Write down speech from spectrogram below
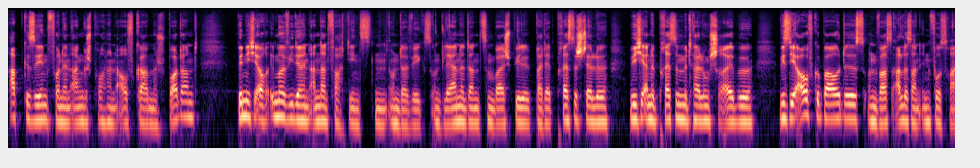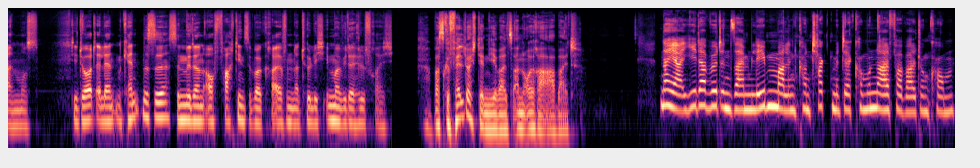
Abgesehen von den angesprochenen Aufgaben im Sportamt bin ich auch immer wieder in anderen Fachdiensten unterwegs und lerne dann zum Beispiel bei der Pressestelle, wie ich eine Pressemitteilung schreibe, wie sie aufgebaut ist und was alles an Infos rein muss. Die dort erlernten Kenntnisse sind mir dann auch fachdienstübergreifend natürlich immer wieder hilfreich. Was gefällt euch denn jeweils an eurer Arbeit? Naja, jeder wird in seinem Leben mal in Kontakt mit der Kommunalverwaltung kommen.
